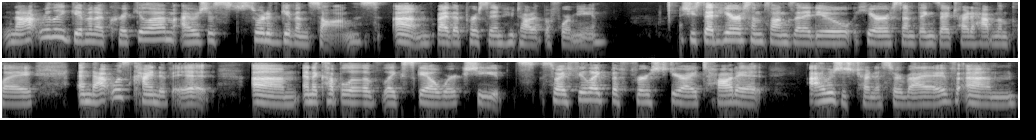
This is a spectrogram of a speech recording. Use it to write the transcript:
not really given a curriculum. I was just sort of given songs um, by the person who taught it before me. She said, Here are some songs that I do. Here are some things I try to have them play. And that was kind of it. um, and a couple of like scale worksheets. So I feel like the first year I taught it, I was just trying to survive. Um,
